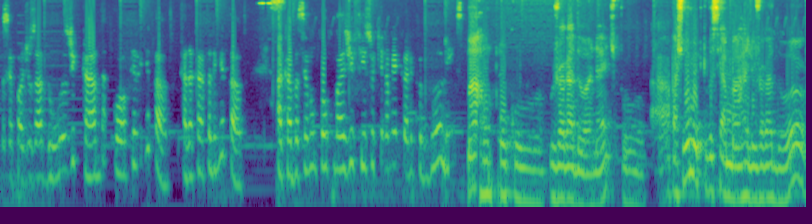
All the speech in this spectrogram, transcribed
você pode usar duas de cada cópia limitada, cada carta limitada. Acaba sendo um pouco mais difícil aqui na mecânica do Duel Links. Amarra um pouco o jogador, né? Tipo, a partir do momento que você amarra ele, o jogador,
